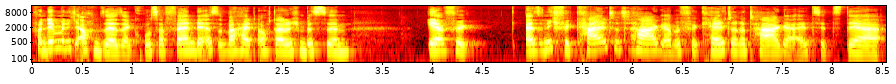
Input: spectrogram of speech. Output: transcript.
Von dem bin ich auch ein sehr, sehr großer Fan. Der ist aber halt auch dadurch ein bisschen eher für, also nicht für kalte Tage, aber für kältere Tage als jetzt der,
